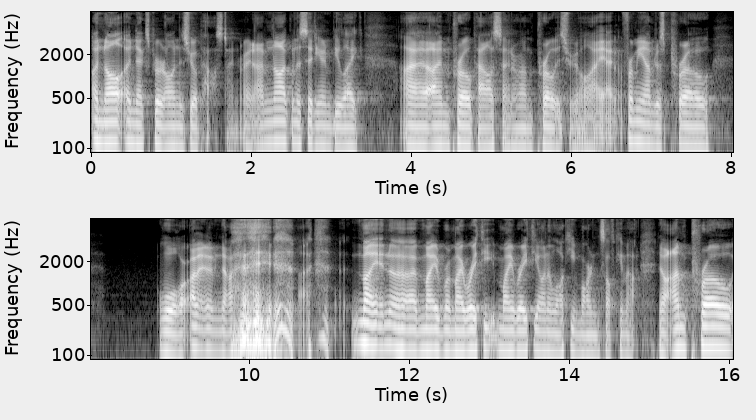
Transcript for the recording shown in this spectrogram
a, an expert on Israel Palestine, right? I'm not going to sit here and be like, I, am pro Palestine or I'm pro Israel. I, I, for me, I'm just pro war. I mean, no, my uh, my my Raytheon, my Raytheon and Lockheed Martin stuff came out. No, I'm pro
